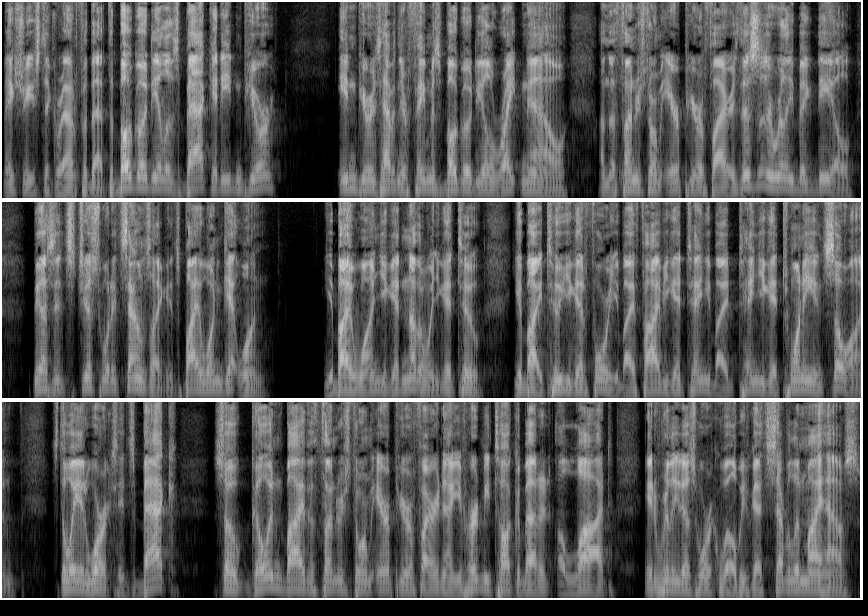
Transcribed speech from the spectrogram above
Make sure you stick around for that. The BOGO deal is back at Eden Pure. Eden Pure is having their famous BOGO deal right now on the Thunderstorm air purifiers. This is a really big deal because it's just what it sounds like. It's buy one, get one. You buy one, you get another one, you get two. You buy two, you get four. You buy five, you get 10. You buy 10, you get 20, and so on. It's the way it works. It's back. So go and buy the Thunderstorm air purifier now. You've heard me talk about it a lot. It really does work well. We've got several in my house.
